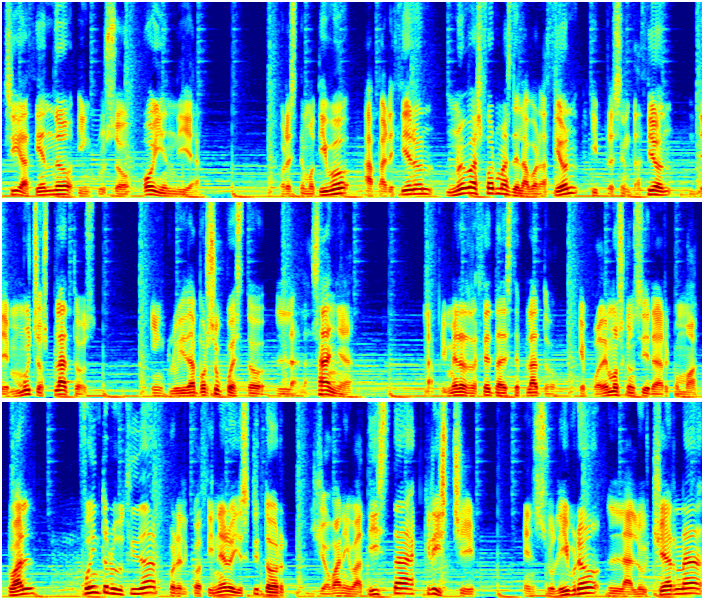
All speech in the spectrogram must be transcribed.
sigue haciendo incluso hoy en día. Por este motivo, aparecieron nuevas formas de elaboración y presentación de muchos platos, incluida por supuesto la lasaña. La primera receta de este plato, que podemos considerar como actual, fue introducida por el cocinero y escritor Giovanni Battista Crisci en su libro La Lucerna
